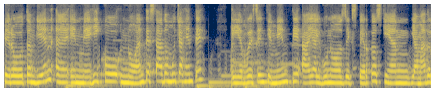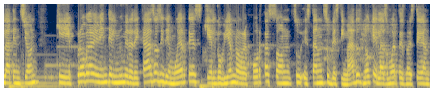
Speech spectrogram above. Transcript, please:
Pero también eh, en México no han testado mucha gente y recientemente hay algunos expertos que han llamado la atención que probablemente el número de casos y de muertes que el gobierno reporta son, están subestimados, no que las muertes no estén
